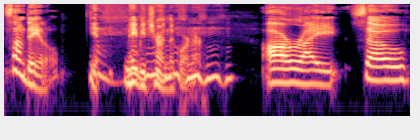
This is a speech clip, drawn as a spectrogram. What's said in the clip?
Someday it'll, yeah, maybe turn the corner. All right. So,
